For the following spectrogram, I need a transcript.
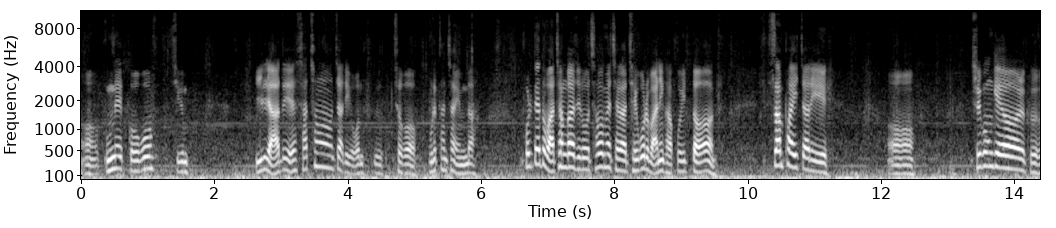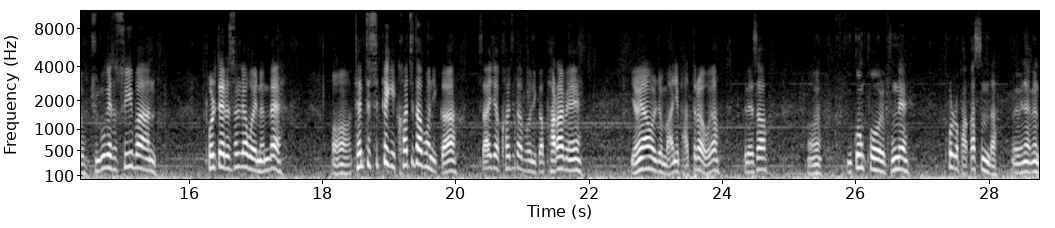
어, 국내 거고 지금 1야드에 4,000원짜리 원, 그, 저거 우레탄 창입니다. 폴대도 마찬가지로 처음에 제가 재고를 많이 갖고 있던 13파이짜리 어, 70계열 그 중국에서 수입한 폴대를 쓰려고 했는데 어, 텐트 스펙이 커지다 보니까 사이즈가 커지다 보니까 바람에 영향을 좀 많이 받더라고요. 그래서 어, 60폴 국내 폴로 바꿨습니다. 왜냐면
